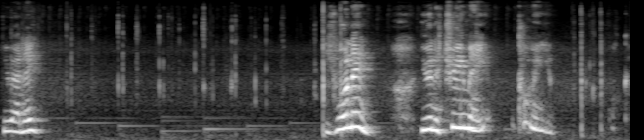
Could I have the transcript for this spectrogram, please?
You ready? He's running. You're in a tree, mate. Come here, you fucker.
